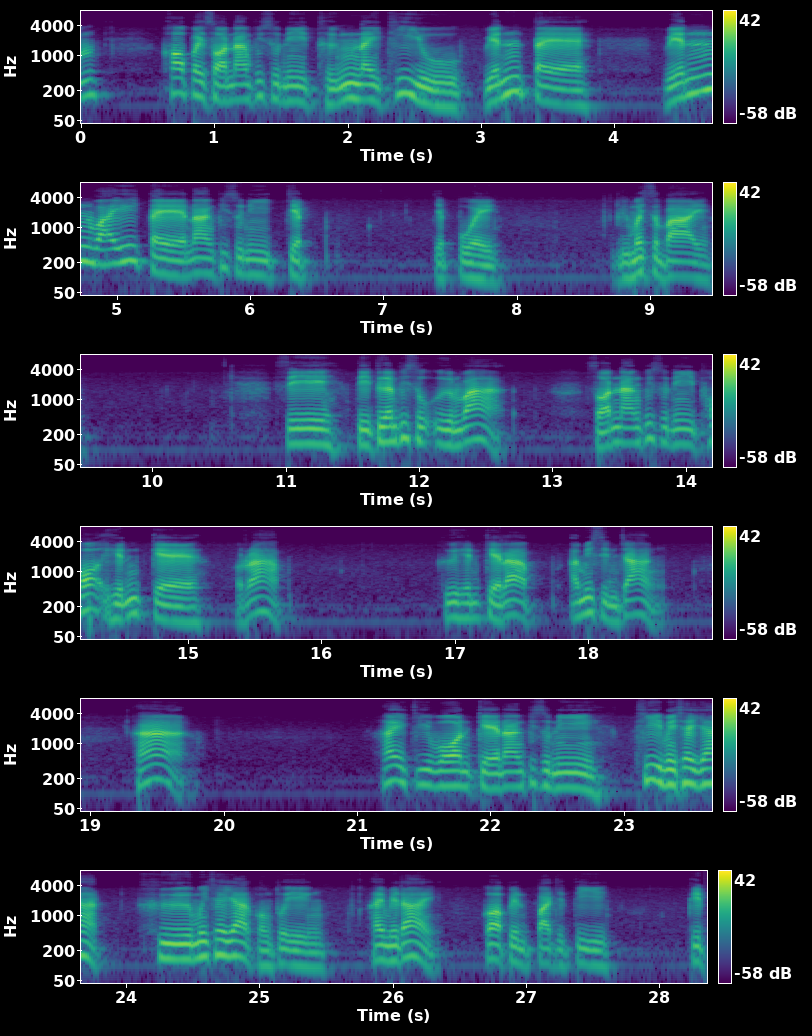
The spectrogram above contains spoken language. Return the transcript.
มเข้าไปสอนนางพิสุณีถึงในที่อยู่ เว้นแต่เว้นไว้แต่นางพิสุณีเจ็บ เจ็บป่วย หรือไม่สบายสี่ตีเตือนพิสุอื่นว่า สอนนางพิสุณีเพราะเห็นแก่ราบ คือเห็นแก่ราบอมิสินจ้างห้าให้จีวรแก่นางพิสุณีที่ไม่ใช่ญาติ คือไม่ใช่ญาติของตัวเอง ให้ไม่ได้ ก็เป็นปาจิตีผิด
